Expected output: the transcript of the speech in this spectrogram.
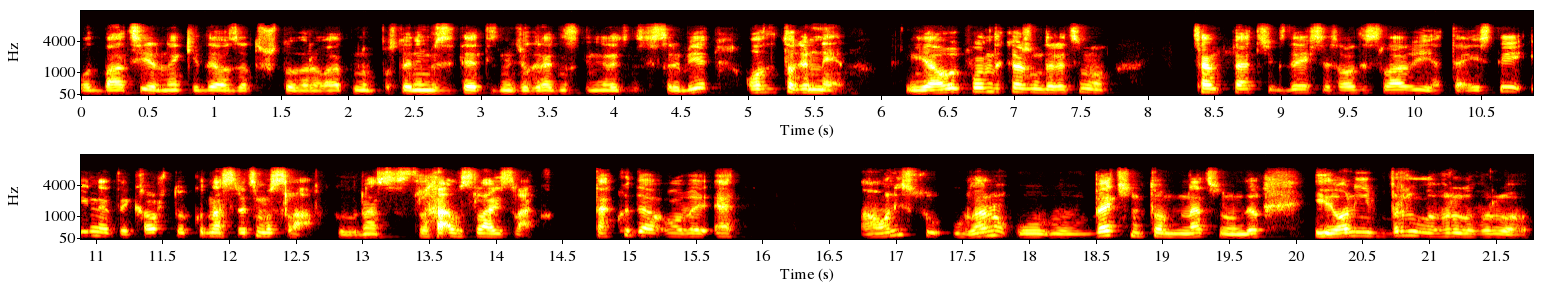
odbacio neki deo zato što verovatno postoji animozitet između građanske i negrađanske Srbije, ovde toga nema. I ja uvijek volim da kažem da recimo St. Patrick's Day se ovde slavi ateisti i ne te kao što kod nas recimo slav, kod nas slavu slavi svako. Tako da, ovaj, e, a oni su uglavnom u, u većem tom nacionalnom delu i oni vrlo, vrlo, vrlo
